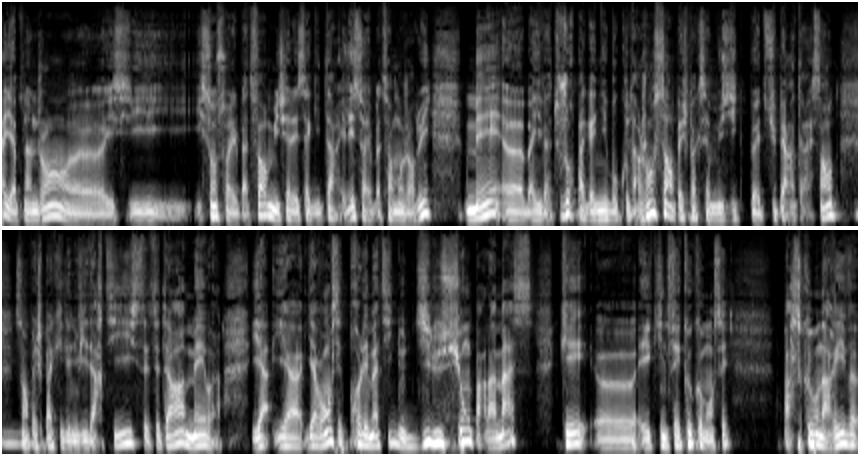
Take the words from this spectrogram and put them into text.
Il y a plein de gens ici, ils sont sur les plateformes. Michel et sa guitare, il est sur les plateformes aujourd'hui, mais bah, il va toujours pas gagner beaucoup d'argent. Ça n'empêche pas que sa musique peut être super intéressante. Mmh. Ça n'empêche pas qu'il ait une vie d'artiste, etc. Mais voilà, il y a, y, a, y a vraiment cette problématique de dilution par la masse qui est et qui ne fait que commencer parce qu'on arrive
